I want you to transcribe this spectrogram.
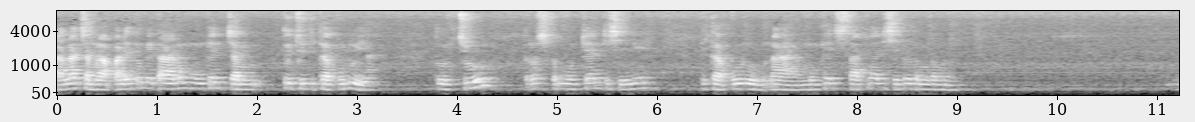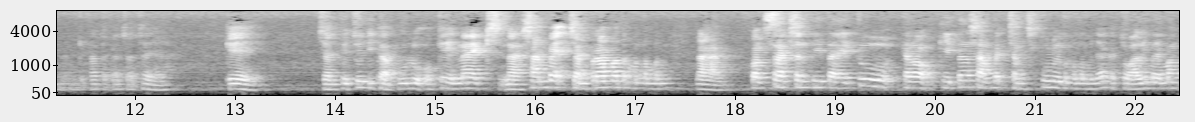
karena jam 8 itu kita anu mungkin jam 7.30 ya. 7 terus kemudian di sini 30 nah mungkin startnya di situ teman-teman. Nah, kita tekan saja ya oke jam 7.30 oke next. Nah sampai jam berapa teman-teman? Nah construction kita itu kalau kita sampai jam 10 teman-teman ya kecuali memang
